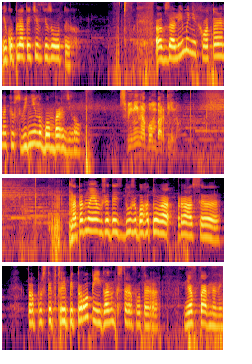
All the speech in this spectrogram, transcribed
і купляти тільки золотих. А взагалі мені вистачає на цю свініну бомбардіру. Svinina Bombardino. Напевно, я вже десь дуже багато раз е, пропустив три Петропі і гангстер футера. Я впевнений.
